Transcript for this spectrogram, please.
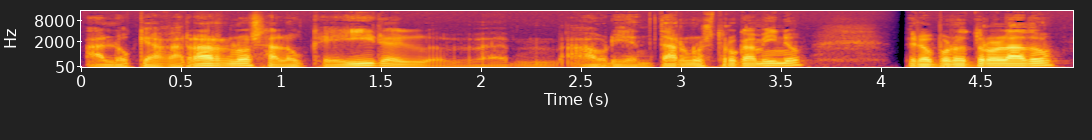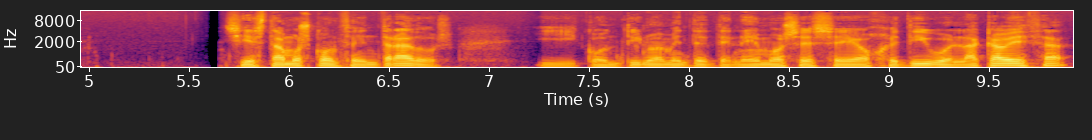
a, lo que agarrarnos, a lo que ir, a orientar nuestro camino, pero por otro lado, si estamos concentrados y continuamente tenemos ese objetivo en la cabeza,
